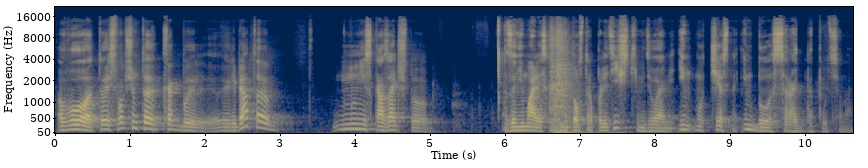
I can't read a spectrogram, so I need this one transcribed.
Вот, то есть, в общем-то, как бы ребята, ну не сказать, что занимались какими-то острополитическими делами, им, вот честно, им было срать до Путина.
